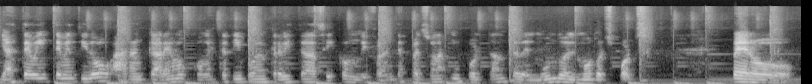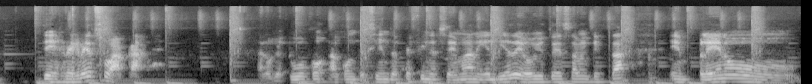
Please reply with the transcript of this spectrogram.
ya este 2022 arrancaremos con este tipo de entrevistas así con diferentes personas importantes del mundo del motorsports. Pero de regreso acá, a lo que estuvo aconteciendo este fin de semana y el día de hoy, ustedes saben que está en pleno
